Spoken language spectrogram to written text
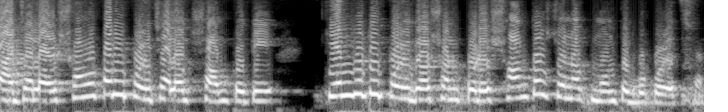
কার্যালয়ের সহকারী পরিচালক সম্প্রতি কেন্দ্রটি পরিদর্শন করে সন্তোষজনক মন্তব্য করেছেন।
